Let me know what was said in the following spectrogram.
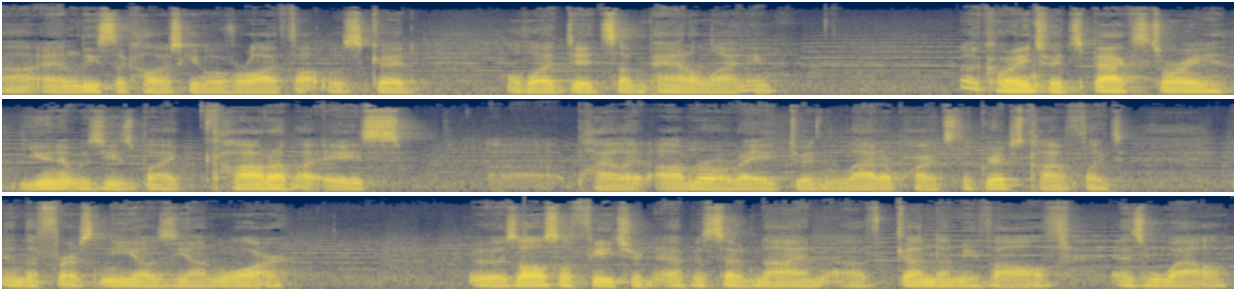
uh, and at least the color scheme overall, I thought was good, although it did some panel lining. According to its backstory, the unit was used by Karaba Ace pilot Amuro Ray during the latter parts of the Gryps conflict in the first Neo Zeon War. It was also featured in Episode 9 of Gundam Evolve as well.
